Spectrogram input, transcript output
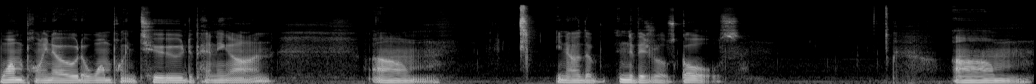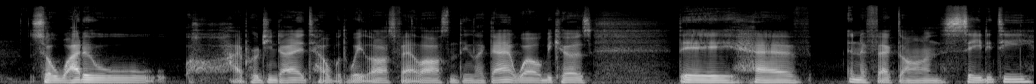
1.0 to 1.2 depending on um, you know the individual's goals um, so why do high protein diets help with weight loss, fat loss, and things like that? Well, because they have an effect on satiety,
